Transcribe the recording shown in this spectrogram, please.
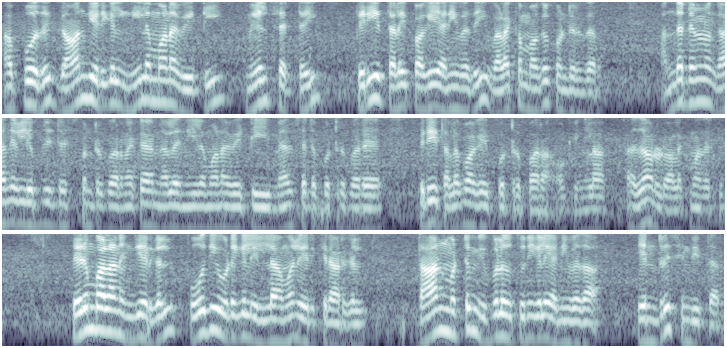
அப்போது காந்தியடிகள் நீளமான வேட்டி மேல் சட்டை பெரிய தலைப்பாகை அணிவதை வழக்கமாக கொண்டிருந்தார். அந்த டைமில் காந்தியடிகள் எப்படி ட்ரெஸ் பண்ணிருப்பாருனாக்கா நல்ல நீளமான வேட்டி மேல் சட்டை போட்டிருப்பாரு பெரிய தலைப்பாகை போட்டிருப்பாராம் ஓகேங்களா? அதுதான் அவரோட வழக்கமாக இருக்குது பெரும்பாலான இந்தியர்கள் போதிய உடைகள் இல்லாமல் இருக்கிறார்கள். தான் மட்டும் இவ்வளவு துணிகளை அணிவதா என்று சிந்தித்தார்.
